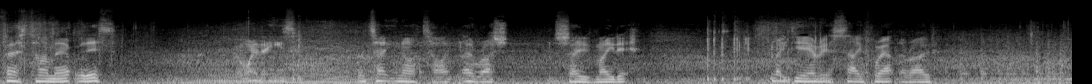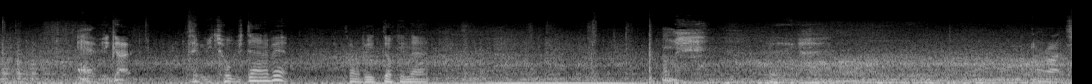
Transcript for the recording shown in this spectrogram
First time out with this, one of these, we're taking our time, no rush. So we've made it, made the area safe, we're out the road. There we go. Take my torch down a bit. Don't be ducking that. There you go. Alright.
